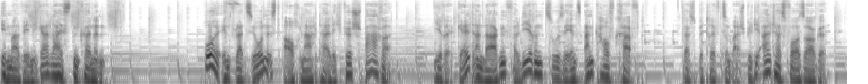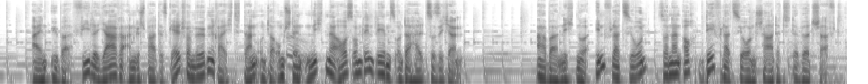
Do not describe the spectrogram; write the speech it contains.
immer weniger leisten können. Hohe Inflation ist auch nachteilig für Sparer. Ihre Geldanlagen verlieren zusehends an Kaufkraft. Das betrifft zum Beispiel die Altersvorsorge. Ein über viele Jahre angespartes Geldvermögen reicht dann unter Umständen nicht mehr aus, um den Lebensunterhalt zu sichern. Aber nicht nur Inflation, sondern auch Deflation schadet der Wirtschaft.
